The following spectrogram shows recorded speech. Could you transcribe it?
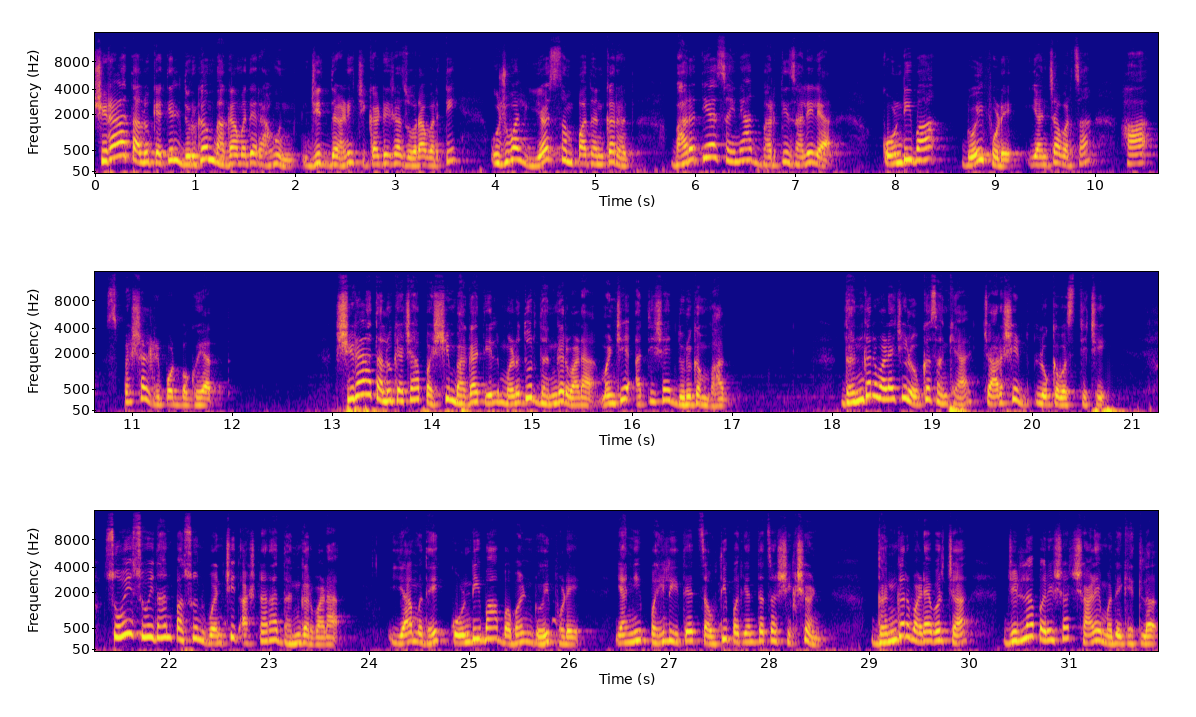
शिराळा तालुक्यातील दुर्गम भागामध्ये राहून जिद्द आणि चिकाटीच्या जोरावरती उज्ज्वल यश संपादन करत भारतीय सैन्यात भरती झालेल्या कोंडिबा डोईफोडे यांच्यावरचा हा स्पेशल रिपोर्ट बघूयात. शिराळा तालुक्याच्या पश्चिम भागातील मणदूर धनगरवाडा म्हणजे अतिशय दुर्गम भाग. धनगरवाड्याची लोकसंख्या चारशे लोकवस्तीची. सोयीसुविधांपासून वंचित असणारा धनगरवाडा. यामध्ये कोंडिबा बबन डोईफोडे यांनी पहिली ते चौथीपर्यंतचं शिक्षण धनगरवाड्यावरच्या जिल्हा परिषद शाळेमध्ये घेतलं.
